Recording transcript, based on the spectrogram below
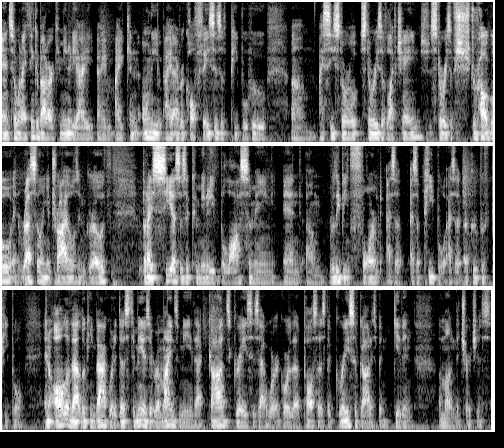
And so when I think about our community, I, I, I can only, I, I recall faces of people who um, I see stor- stories of life change, stories of struggle and wrestling and trials and growth but I see us as a community blossoming and um, really being formed as a as a people, as a, a group of people. And all of that looking back, what it does to me is it reminds me that God's grace is at work, or that Paul says the grace of God has been given among the churches.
